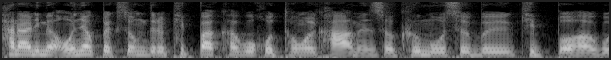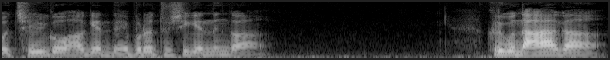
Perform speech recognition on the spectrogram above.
하나님의 언약 백성들을 핍박하고 고통을 가하면서 그 모습을 기뻐하고 즐거워하게 내버려 두시겠는가? 그리고 나아가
